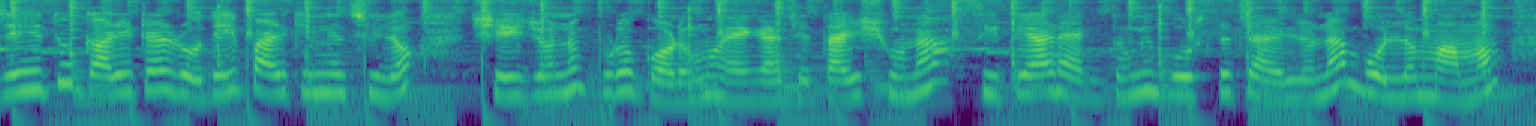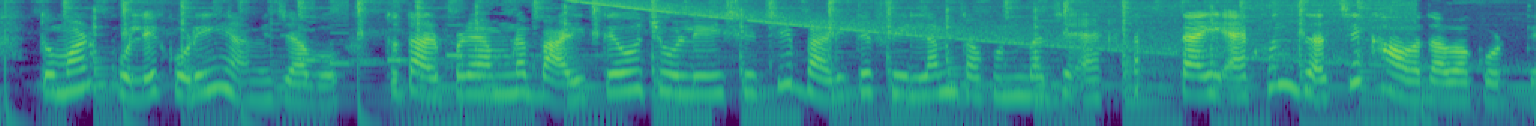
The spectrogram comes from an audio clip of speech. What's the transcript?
যেহেতু গাড়িটা রোদেই পার্কিংয়ে ছিল সেই জন্য পুরো গরম হয়ে গেছে। তাই সোনা সিটে আর একদমই বসতে চাইলো না। বলল মামাম তোমার কোলে করেই আমি যাব। তো তারপরে আমরা বাড়িতেও চলে এসেছি। বাড়িতে ফিরলাম তখন বাজে একটা। তাই এখন যাচ্ছি খাওয়া দাওয়া করতে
